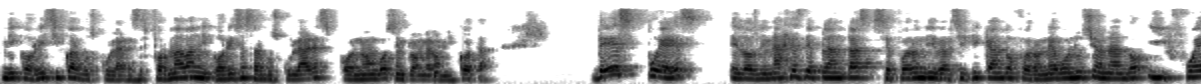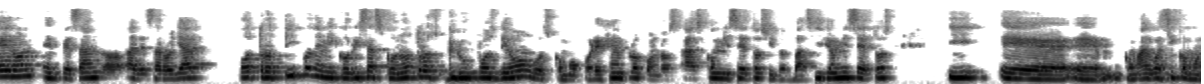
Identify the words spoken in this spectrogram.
micorrícico arbusculares, formaban micorrizas arbusculares con hongos en glomeromicota. Después, los linajes de plantas se fueron diversificando, fueron evolucionando y fueron empezando a desarrollar otro tipo de micorrizas con otros grupos de hongos, como por ejemplo con los ascomicetos y los basidiomicetos, y eh, eh, con algo así como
